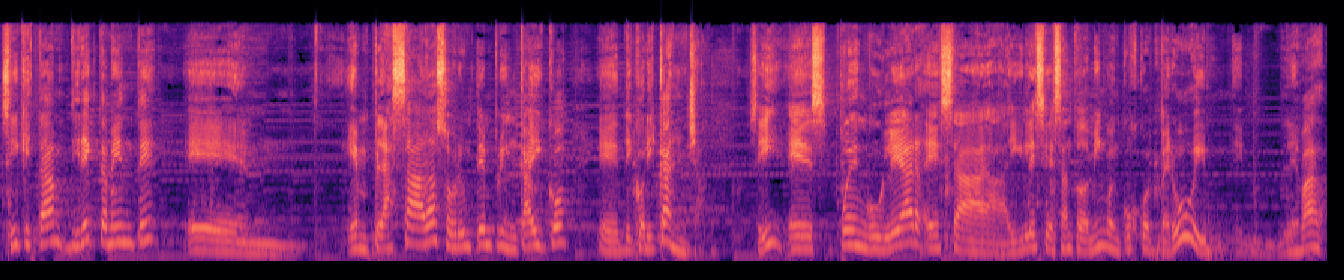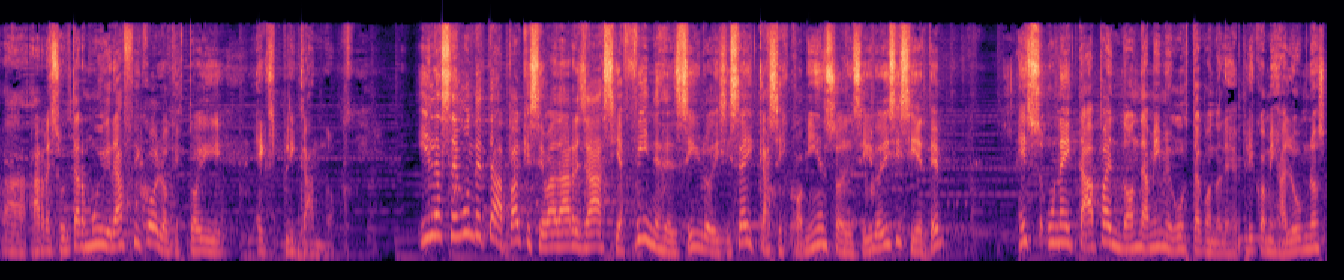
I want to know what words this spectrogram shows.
¿sí? que está directamente eh, emplazada sobre un templo incaico eh, de Coricancha. ¿sí? Es, pueden googlear esa iglesia de Santo Domingo en Cusco, en Perú, y les va a, resultar muy gráfico lo que estoy explicando. Y la segunda etapa, que se va a dar ya hacia fines del siglo XVI, casi comienzo del siglo XVII, es una etapa en donde a mí me gusta cuando les explico a mis alumnos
